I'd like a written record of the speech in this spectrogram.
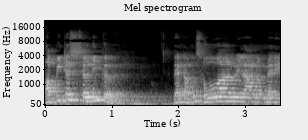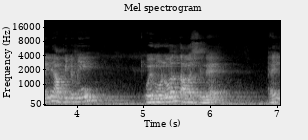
අපිට ෂණිකව දැන් අමු සෝවාන් වෙලානම් මැරෙන්නේ අපිට මේ ඔය මොනුවත් අවශ්‍ය නෑ ඇයි?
